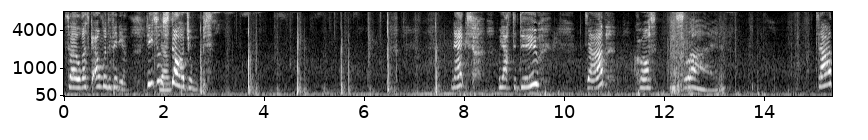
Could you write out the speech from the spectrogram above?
So let's get on with the video. Do some Yeah. star jumps. Next, we have to do dab, cross, slide. Dab,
